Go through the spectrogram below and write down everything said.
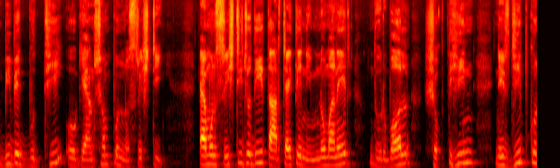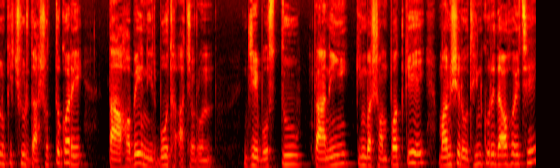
বিবেক বুদ্ধি ও জ্ঞান সম্পন্ন সৃষ্টি। এমন সৃষ্টি যদি তার চাইতে নিম্নমানের দুর্বল, শক্তিহীন, নির্জীব কোনো কিছুর দাসত্ব করে, তা হবে নির্বোধ আচরণ। যে বস্তু, প্রাণী কিংবা সম্পদকে মানুষের অধীন করে দেওয়া হয়েছে,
